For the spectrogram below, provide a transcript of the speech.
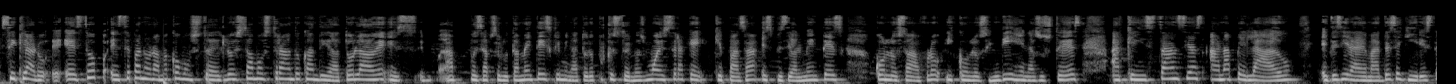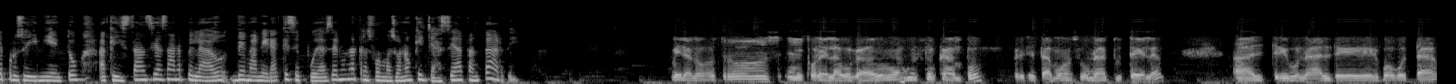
Sí, claro, eh, esto, este panorama como usted lo está mostrando, candidato Lave, es eh, pues absolutamente discriminatorio porque usted nos muestra que, que pasa especialmente es con los afro y con los indígenas. ¿Ustedes a qué instancias han apelado? Es decir, además de seguir este procedimiento, ¿a qué instancias han apelado de manera que se pueda hacer una transformación aunque ya sea tan tarde? Mira, nosotros eh, con el abogado Augusto Campo presentamos una tutela al Tribunal de Bogotá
